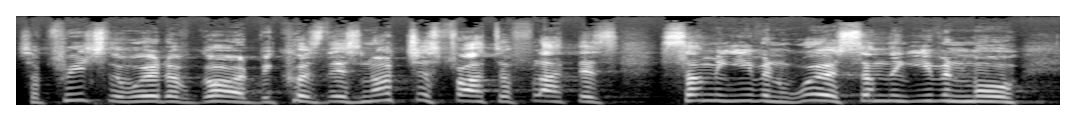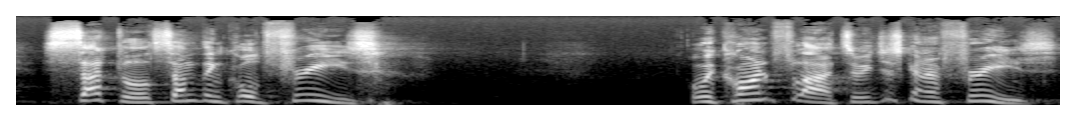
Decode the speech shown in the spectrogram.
So preach the word of God because there's not just fight or flight, there's something even worse, something even more subtle, something called freeze. We can't fly, so we're just going to freeze.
